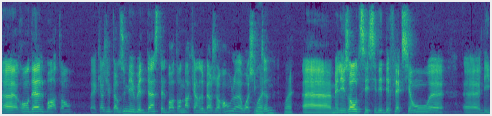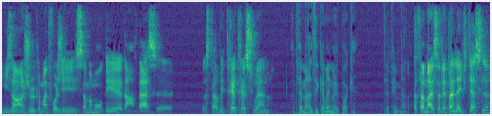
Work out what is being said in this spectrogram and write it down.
euh, rondelle, bâton. Ben, quand j'ai perdu mes huit dents, c'était le bâton de Marc-André Bergeron là, à Washington. Ouais, ouais. Euh, mais les autres, c'est c'est des déflexions, euh, euh, des mises en jeu. Comment de fois ça m'a monté euh, d'en face. euh, ça s'est arrivé très, très souvent. là. Ça fait mal, c'est quand même un puck. hein. Ça fait mal. Ça fait mal. Ça dépend de la vitesse. Là.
